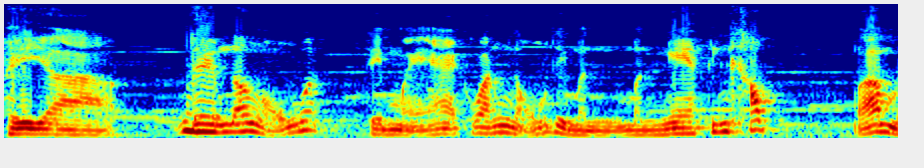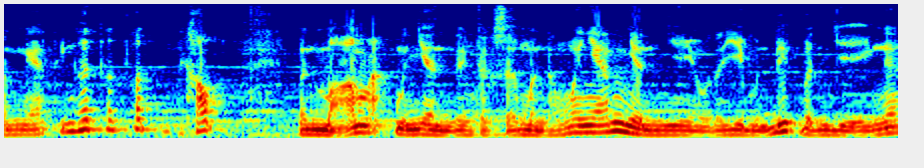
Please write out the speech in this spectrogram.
Thì uh, đêm đó ngủ á thì mẹ của anh ngủ thì mình mình nghe tiếng khóc. Đó mình nghe tiếng hít hít hít khóc mình mở mắt mình nhìn thì thật sự mình không có dám nhìn nhiều, tại vì mình biết bệnh viện á,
